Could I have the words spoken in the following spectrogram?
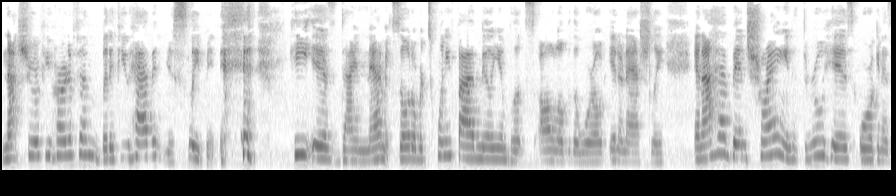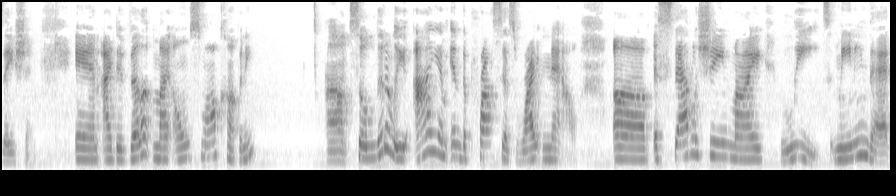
Not sure if you heard of him, but if you haven't, you're sleeping. He is dynamic, sold over 25 million books all over the world internationally. And I have been trained through his organization. And I developed my own small company. Um, so, literally, I am in the process right now of establishing my leads, meaning that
